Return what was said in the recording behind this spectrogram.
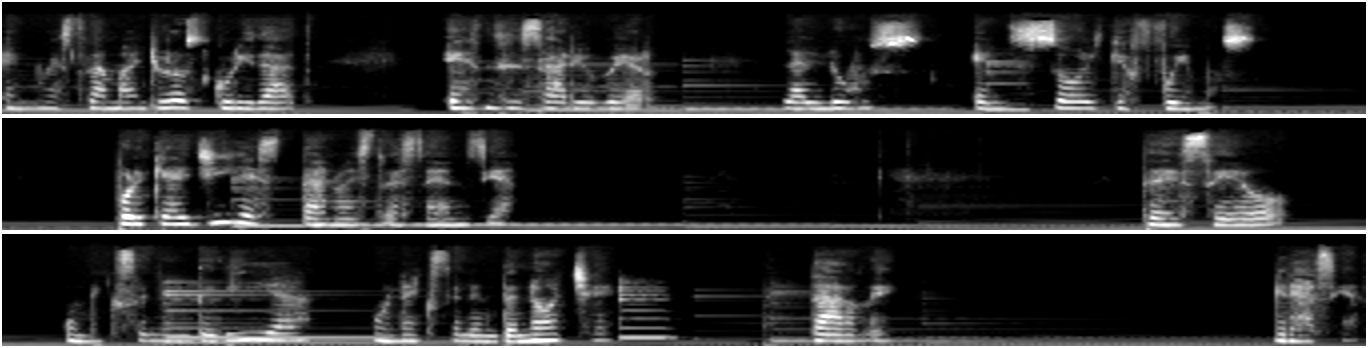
en nuestra mayor oscuridad es necesario ver la luz el sol que fuimos, porque allí está nuestra esencia. Te deseo un excelente día, una excelente noche, tarde. Gracias.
